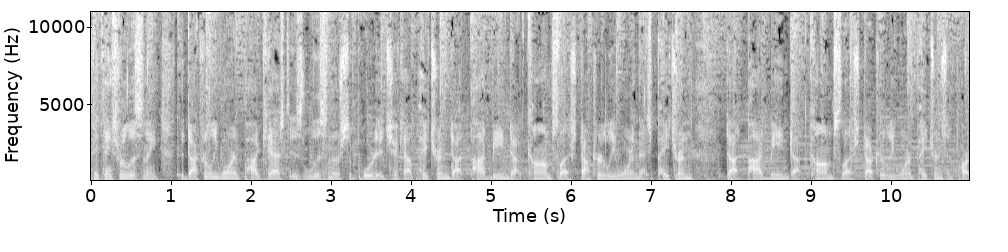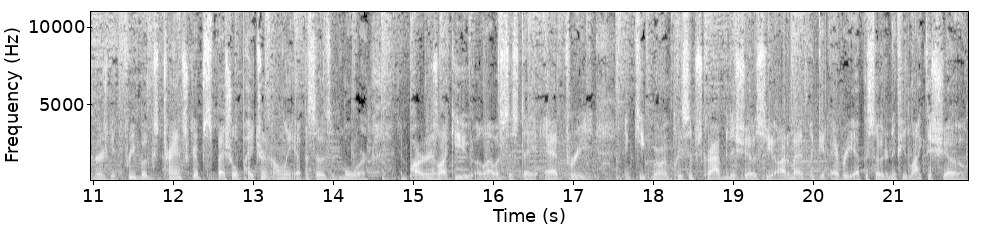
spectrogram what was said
Hey, thanks for listening. The Dr. Lee Warren podcast is listener supported. Check out patron.podbean.com slash Dr. Lee Warren. That's patron.podbean.com slash Dr. Lee Warren. Patrons and partners get free books, transcripts, special patron only episodes, and more. And partners like you allow us to stay ad free and keep growing. Please subscribe to the show so you automatically get every episode. And if you like the show,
